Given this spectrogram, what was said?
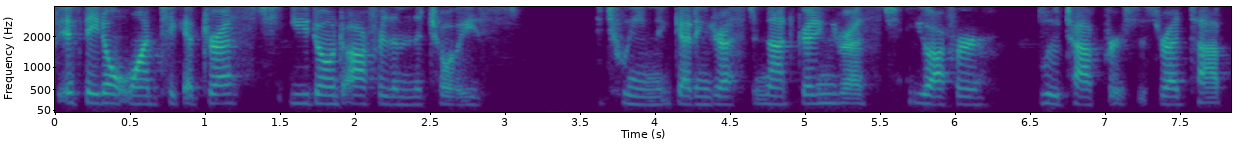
if they don't want to get dressed, you don't offer them the choice between getting dressed and not getting dressed. You offer blue top versus red top.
